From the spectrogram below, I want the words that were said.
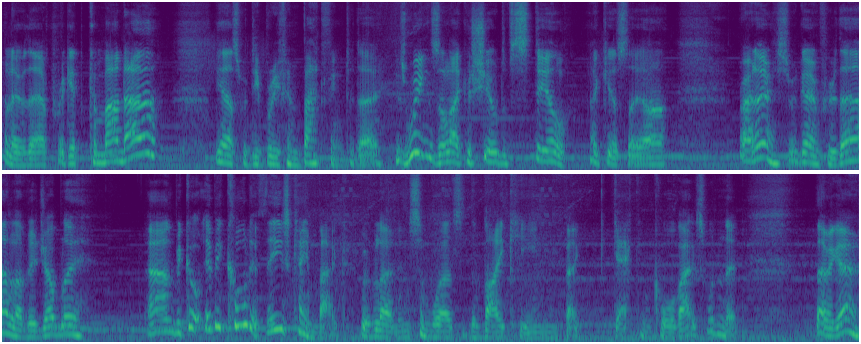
Hello there, frigate commander. Yes, we're debriefing Batwing today. His wings are like a shield of steel. I guess they are. Righto, so we're going through there. Lovely jubbly. And be cool, it'd be cool if these came back with learning some words of the Vy'keen, Gek and Korvax, wouldn't it? There we go.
